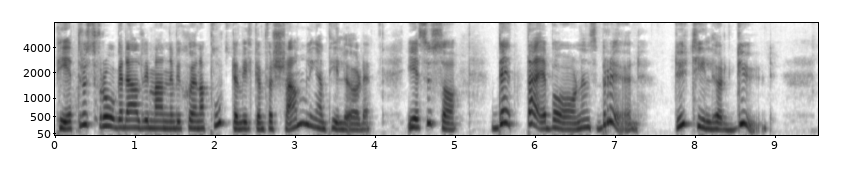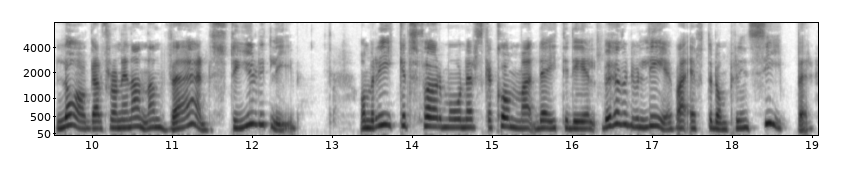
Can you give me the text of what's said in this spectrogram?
Petrus frågade aldrig mannen vid sköna porten vilken församling han tillhörde. Jesus sa, detta är barnens bröd. Du tillhör Gud. Lagar från en annan värld styr ditt liv. Om rikets förmåner ska komma dig till del behöver du leva efter de principer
